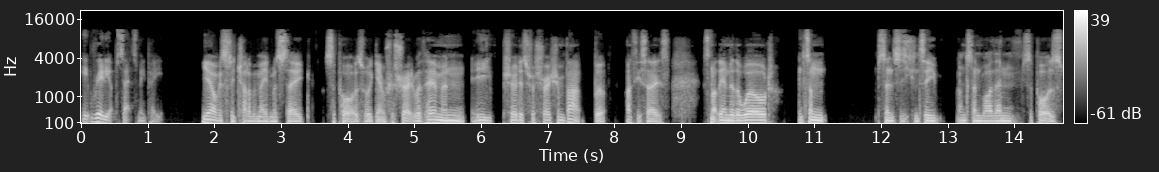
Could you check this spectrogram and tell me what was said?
it really upsets me, Pete. Yeah, obviously Chalobah made a mistake. Supporters were getting frustrated with him, and he showed his frustration back. But as he says, it's not the end of the world. In some senses, you can see understand why then supporters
